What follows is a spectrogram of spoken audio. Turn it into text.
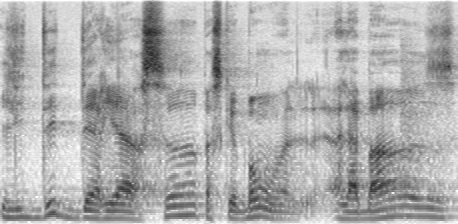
L'idée derrière ça, parce que bon, à la base,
